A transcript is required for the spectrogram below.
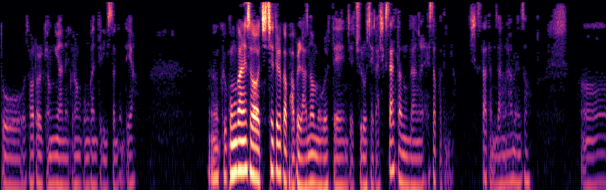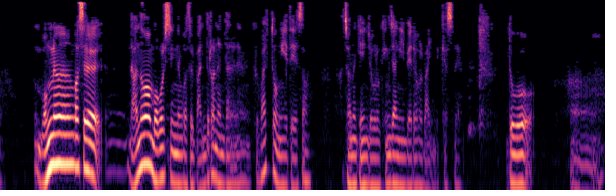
또 서로를 격려하는 그런 공간들이 있었는데요. 어, 그 공간에서 지체들과 밥을 나눠 먹을 때 이제 주로 제가 식사 담당을 했었거든요. 식사 담당을 하면서 어, 먹는 것을 나누어 먹을 수 있는 것을 만들어낸다는 그 활동에 대해서 저는 개인적으로 굉장히 매력을 많이 느꼈어요. 또 어,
